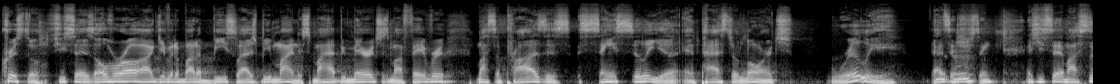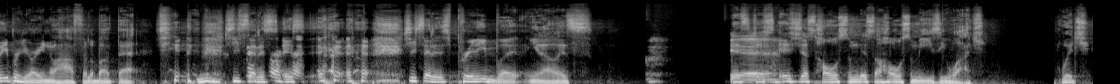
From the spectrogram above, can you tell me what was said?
Crystal, she says overall, I give it about a B slash B minus. My happy marriage is my favorite. My surprise is Saint Cecilia and Pastor Lawrence. Really? That's mm-hmm. interesting. And she said, "My sleeper." You already know how I feel about that. she said it's, it's she said it's pretty, but you know it's it's yeah. just it's just wholesome. It's a wholesome, easy watch. Which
